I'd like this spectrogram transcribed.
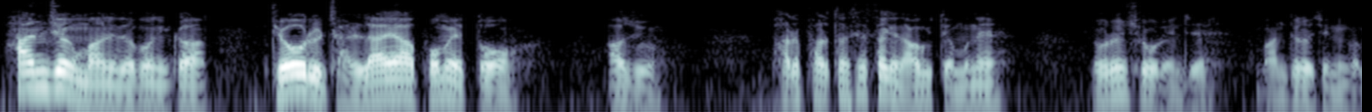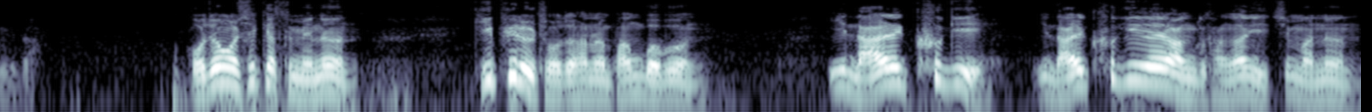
한 지역 마늘이다 보니까 겨울을 잘 나야 봄에 또 아주 파릇파릇한 새싹이 나오기 때문에 이런 식으로 이제 만들어지는 겁니다. 고정을 시켰으면은 깊이를 조절하는 방법은 이 날 크기, 이 날 크기랑도 상관이 있지만은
